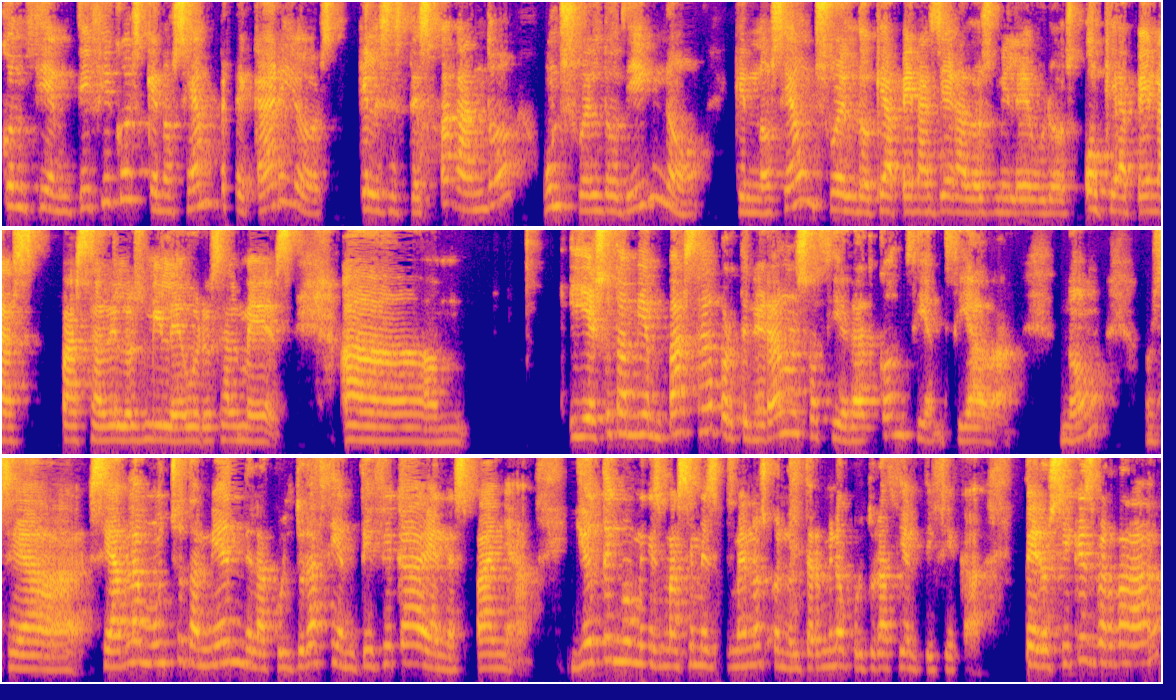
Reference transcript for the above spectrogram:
con científicos que no sean precarios, que les estés pagando un sueldo digno, que no sea un sueldo que apenas llega a los mil euros o que apenas pasa de los mil euros al mes. Y eso también pasa por tener a una sociedad concienciada, ¿no? O sea, se habla mucho también de la cultura científica en España. Yo tengo mis más y mis menos con el término cultura científica, pero sí que es verdad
